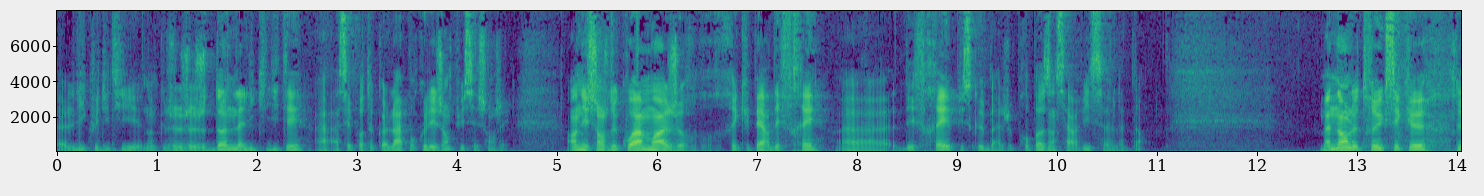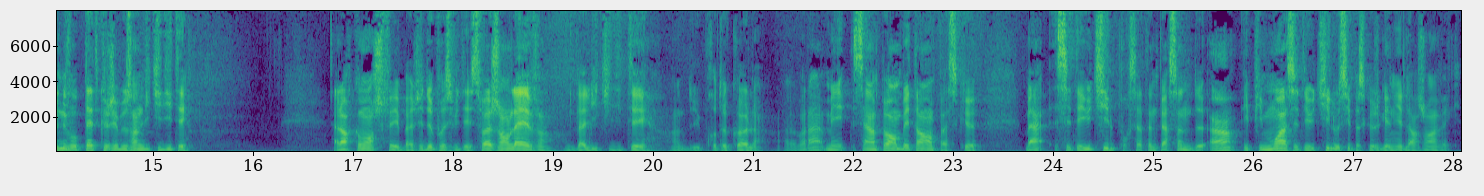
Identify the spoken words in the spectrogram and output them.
euh, liquidity. Donc je, donne la liquidité à, ces protocoles-là pour que les gens puissent échanger. En échange de quoi, moi, je récupère des frais, euh, des frais puisque bah, je propose un service là-dedans. Maintenant, le truc, c'est que, de nouveau, peut-être que j'ai besoin de liquidité. Alors comment je fais? Bah, J'ai deux possibilités. Soit j'enlève la liquidité hein, du protocole, voilà, mais c'est un peu embêtant parce que bah, c'était utile pour certaines personnes de 1, et puis moi c'était utile aussi parce que je gagnais de l'argent avec.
